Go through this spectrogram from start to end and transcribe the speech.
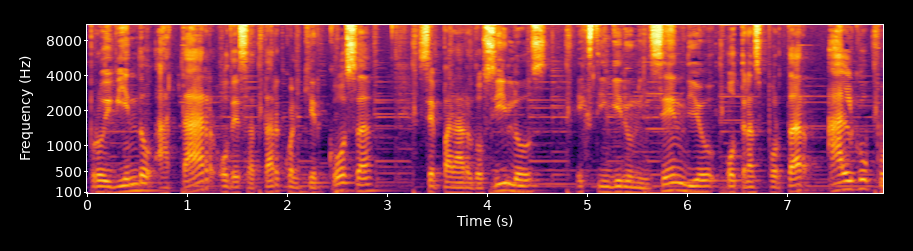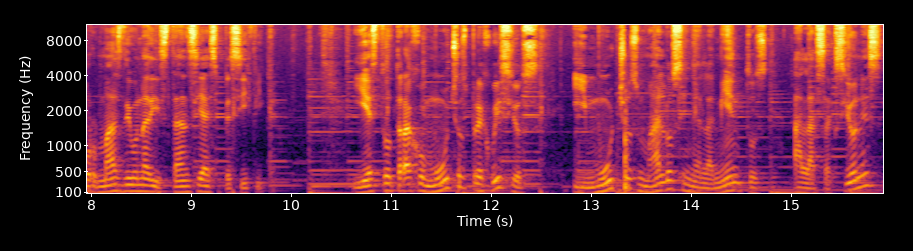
prohibiendo atar o desatar cualquier cosa, separar dos hilos, extinguir un incendio o transportar algo por más de una distancia específica. Y esto trajo muchos prejuicios y muchos malos señalamientos a las acciones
